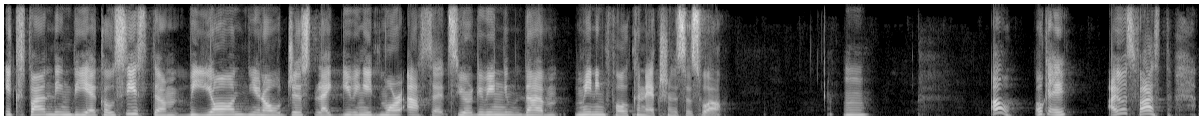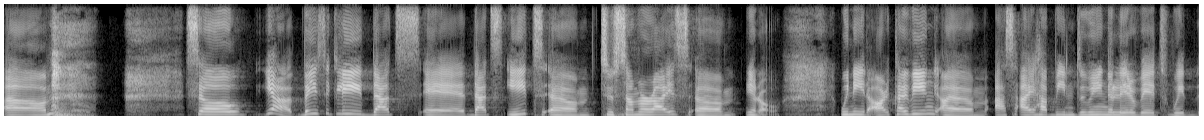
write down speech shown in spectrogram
expanding the ecosystem beyond you know just like giving it more assets. You're giving them meaningful connections as well. Mm. Oh, okay. I was fast. Um, So yeah, basically that's uh, that's it. Um, to summarize, um, you know, we need archiving, um, as I have been doing a little bit with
